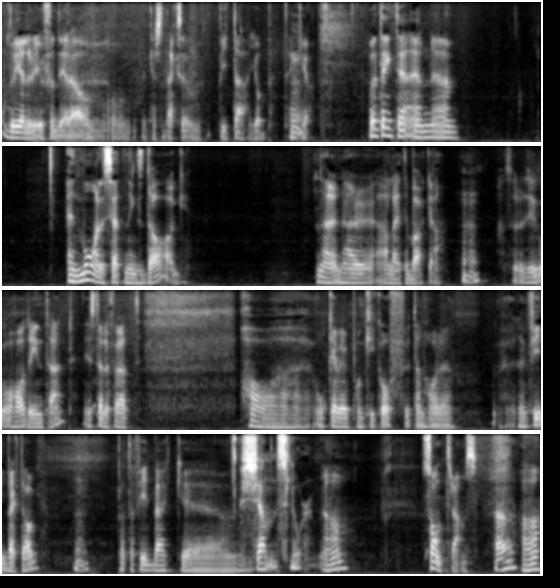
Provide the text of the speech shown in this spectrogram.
Då gäller det ju att fundera om, om det kanske är dags att byta jobb, tänker mm. jag. Och jag tänkte en eh, en målsättningsdag. När, när alla är tillbaka. Mm. Så det går att ha det internt istället för att ha, åka iväg på en kick-off utan ha det en feedbackdag. Mm. Prata feedback. Eh, Känslor. Ja. Sånt trams. Ja. ja.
